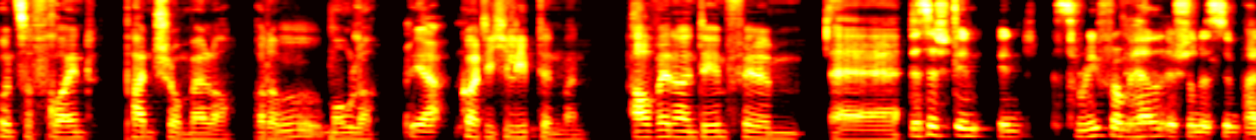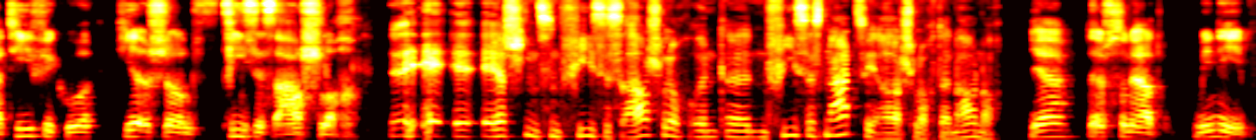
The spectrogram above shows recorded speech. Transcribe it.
unser Freund Pancho Möller oder Mm. Moller. ja. Gott, ich liebe den Mann. Auch wenn er in dem Film, äh, Das ist in, in Three from Hell ist schon eine Sympathiefigur. Hier ist schon ein fieses Arschloch. äh, äh, erstens ein fieses Arschloch und äh, ein fieses Nazi-Arschloch dann auch noch. Ja, der ist so eine Art Mini-Nazi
